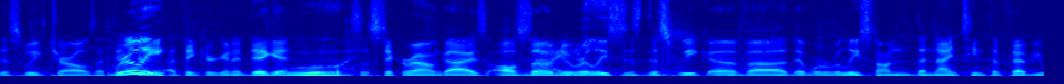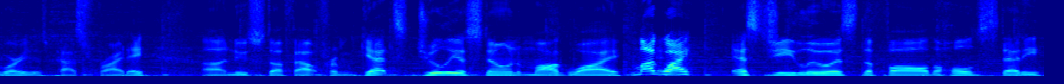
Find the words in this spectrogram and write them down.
this week, Charles. I think Really? I think you're gonna dig it. Ooh. So stick around, guys. Also, new releases this week of uh, that were released on the 19th of February, this past Friday. Uh, new stuff out from Getz, Julia Stone, Mogwai, Mogwai. SG Lewis, The Fall, The Hold Steady,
